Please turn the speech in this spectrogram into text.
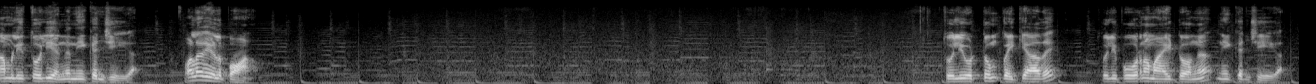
നമ്മൾ ഈ തൊലി അങ്ങ് നീക്കം ചെയ്യുക. വളരെ എളുപ്പമാണ്. തൊലി ഒട്ടും വയ്ക്കാതെ തൊലി പൂർണമായിട്ടും അങ്ങ് നീക്കം ചെയ്യുക.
